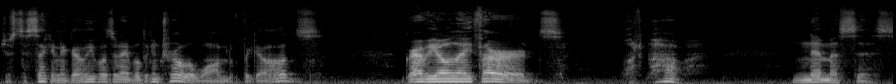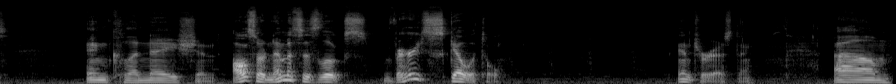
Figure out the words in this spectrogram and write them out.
Just a second ago, he wasn't able to control a wand of the gods. Graviole thirds. What power? Nemesis. Inclination. Also, Nemesis looks very skeletal. Interesting. Um,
